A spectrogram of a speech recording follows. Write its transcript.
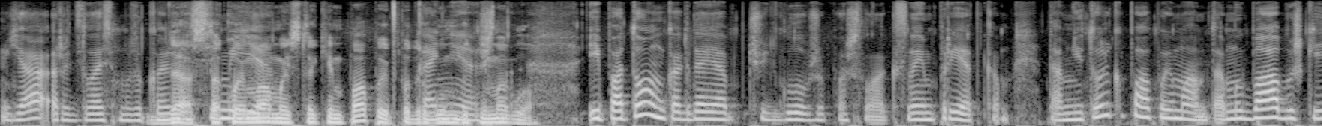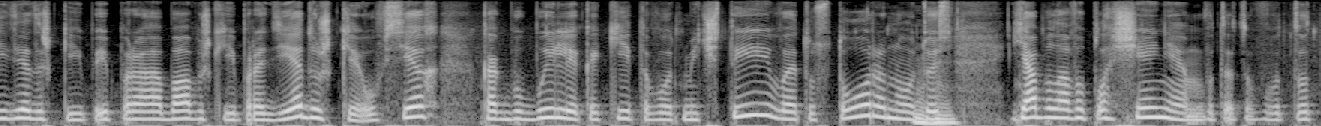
я родилась в музыкальной Да, с семье. такой мамой, с таким папой по-другому быть не могло. И потом, когда я чуть глубже пошла к своим предкам, там не только папа и мама, там и бабушки, и дедушки, и, и про бабушки, и про дедушки. У всех как бы были какие-то вот мечты в эту сторону. Мгм. То есть я была воплощением вот этого вот, вот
